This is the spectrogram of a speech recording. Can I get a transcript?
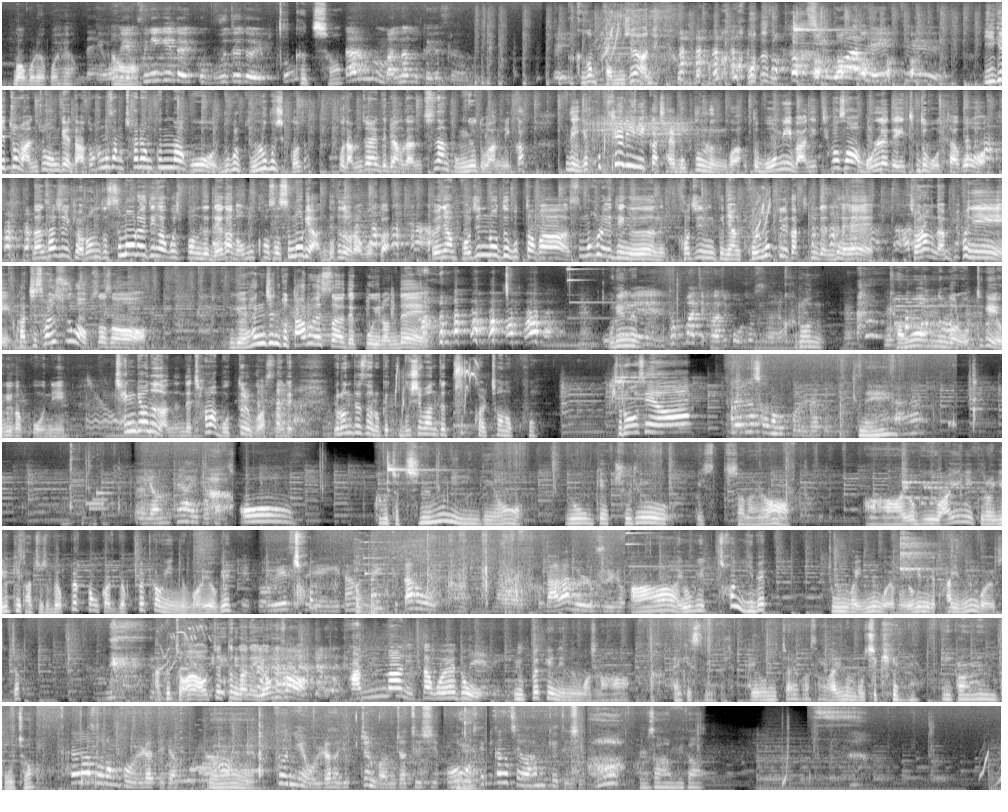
먹으려고 해요 네, 오늘 어. 분위기도 있고 무드도 있고 그쵸 다른 분 만나도 되겠어요. 네, 그건 범죄 아니에요 그거는 친구와 데이트. 이게 좀 안 좋은 게 나도 항상 촬영 끝나고 누굴 부르고 싶거든? 그 남자애들이랑 난 친한 동료도 많으니까 근데 이게 호텔이니까 잘 못 부르는 거야 또 몸이 많이 튀어서 몰래 데이트도 못하고 난 사실 결혼도 스몰 웨딩 하고 싶었는데 내가 너무 커서 스몰이 안 되더라고 그러니까 왜냐면 버진 로드부터가 스몰 웨딩은 거진 그냥 골목길 같은 데인데 저랑 남편이 같이 설 수가 없어서 이게 행진도 따로 했어야 됐고 이런데 우리는 우리는 턱받이 가지고 오셨어요? 그런 경우 없는 걸 어떻게 여기 갖고 오니? 챙겨는 왔는데 차마 못 들고 왔어. 근데 이런 데서 이렇게 무심한 데 툭 걸쳐놓고 들어오세요. 탄산소롱포 올려드립니다. 네. 네, 연태 아이돌 같이 어. 그리고 저 질문이 있는데요. 요게 주류 있잖아요. 아 여기 와인이 그냥 이렇게 다 몇백 병까지 몇백 병이 있는 거예요 여기? USA랑 네. 화이트 따로 다 나와 있고 나라별로 분류. 아 여기 1,200 종류가 있는 거예요. 그럼 여기 있는 게 다 있는 거예요 진짜? 아 그렇죠. 아, 어쨌든 간에 여기서 반만 있다고 해도 네네. 600개는 있는 거죠. 아, 알겠습니다. 배움이 짧아서 아이는 못 시키겠네요. 이거는 뭐죠? 한라소롱포 올려드렸고요. 네. 위에 올려서 육즙 먼저 드시고 네. 생강채와 함께 드시고 감사합니다.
